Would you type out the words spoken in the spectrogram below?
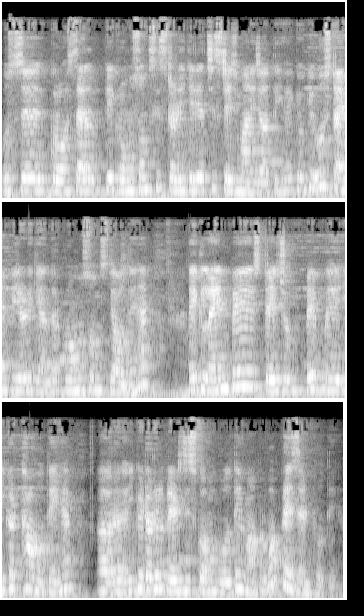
उस सेल के क्रोमोसोम्स की स्टडी के लिए अच्छी स्टेज मानी जाती है, क्योंकि उस टाइम पीरियड के अंदर क्रोमोसोम्स क्या होते हैं? एक लाइन पे स्टेज पे इकट्ठा होते हैं, और इक्वेटोरियल प्लेट जिसको हम बोलते हैं, वहाँ पर वो प्रेजेंट होते हैं।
